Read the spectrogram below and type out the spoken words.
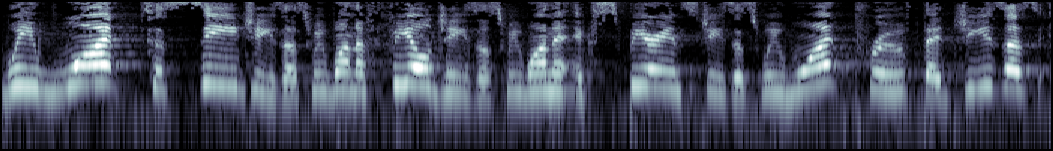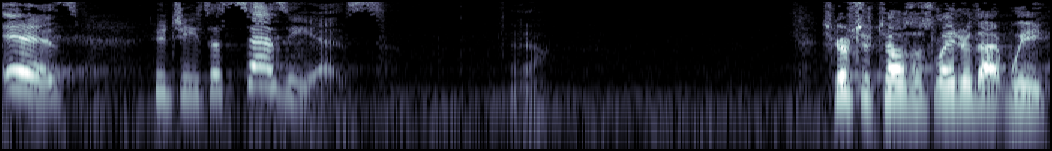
We want to see Jesus. We want to feel Jesus. We want to experience Jesus. We want proof that Jesus is who Jesus says he is. Yeah. Scripture tells us later that week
